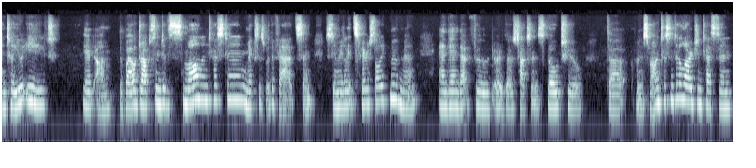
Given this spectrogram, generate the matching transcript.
until you eat it um, the bile drops into the small intestine, mixes with the fats, and stimulates peristaltic movement. And then that food or those toxins go to the from the small intestine to the large intestine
